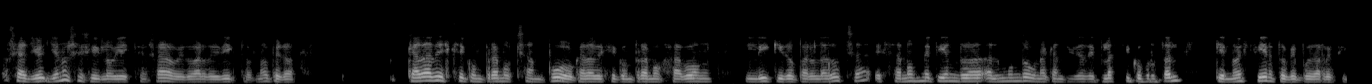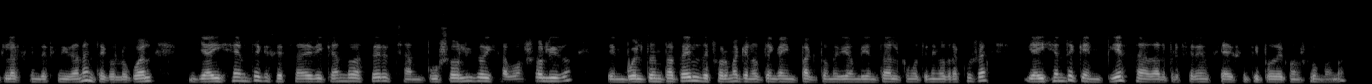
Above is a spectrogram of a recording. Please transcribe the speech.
o sea, yo, yo no sé si lo habéis pensado, Eduardo y Víctor, ¿no? Pero cada vez que compramos champú o cada vez que compramos jabón líquido para la ducha, estamos metiendo al mundo una cantidad de plástico brutal que no es cierto que pueda reciclarse indefinidamente, con lo cual ya hay gente que se está dedicando a hacer champú sólido y jabón sólido envuelto en papel de forma que no tenga impacto medioambiental como tienen otras cosas y hay gente que empieza a dar preferencia a ese tipo de consumo, ¿no?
